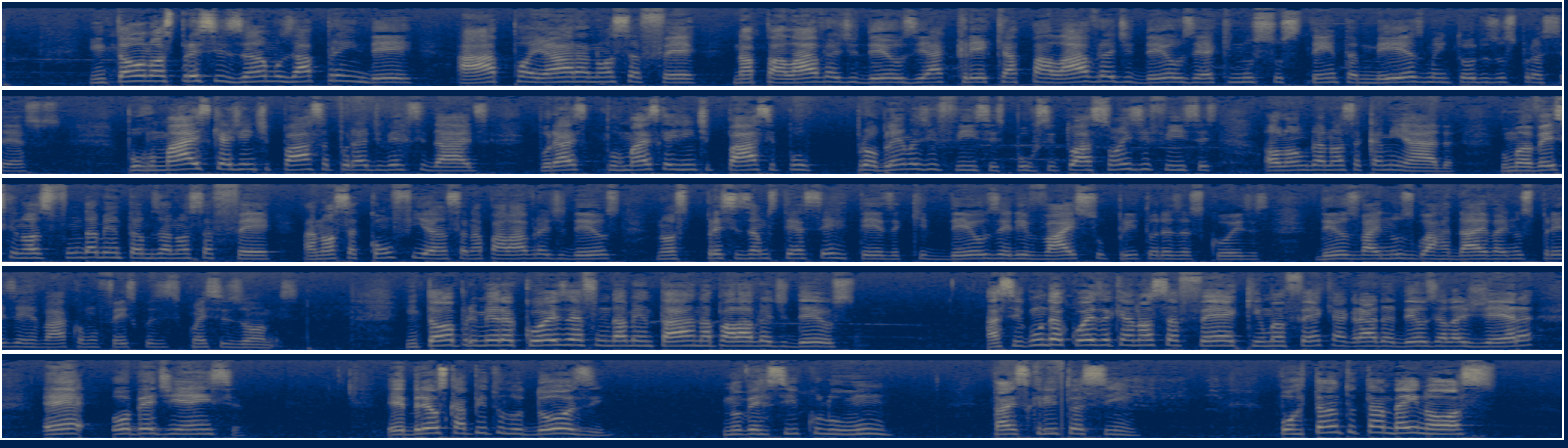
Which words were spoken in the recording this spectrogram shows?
Então nós precisamos aprender a apoiar a nossa fé na palavra de Deus e a crer que a palavra de Deus é a que nos sustenta mesmo em todos os processos. Por mais que a gente passe por adversidades, por mais que a gente passe por problemas difíceis, por situações difíceis ao longo da nossa caminhada. Uma vez que nós fundamentamos a nossa fé, a nossa confiança na palavra de Deus, nós precisamos ter a certeza que Deus ele vai suprir todas as coisas. Deus vai nos guardar e vai nos preservar como fez com esses homens. Então a primeira coisa é fundamentar na palavra de Deus. A segunda coisa que a nossa fé, que uma fé que agrada a Deus, ela gera é obediência. Hebreus capítulo 12, no versículo 1, está escrito assim: Portanto, também nós,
